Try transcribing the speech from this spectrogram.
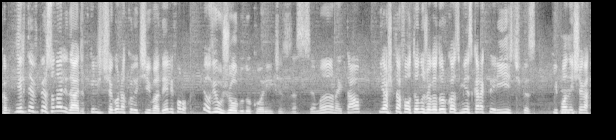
Cam- E ele teve personalidade, porque ele chegou na coletiva dele e falou: Eu vi o jogo do Corinthians essa semana e tal, e acho que tá faltando um jogador com as minhas características, que podem chegar.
